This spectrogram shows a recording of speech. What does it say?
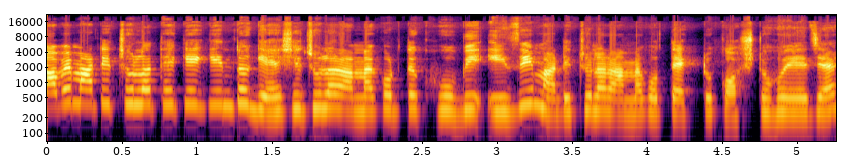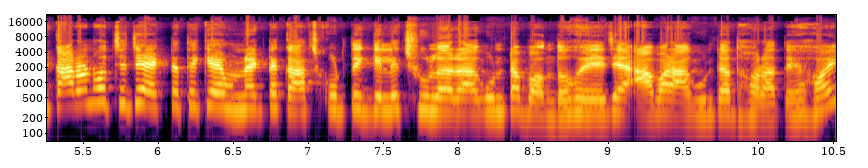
তবে মাটির চুলা থেকে কিন্তু গ্যাসের চুলা রান্না করতে খুবই ইজি মাটির চুলা রান্না করতে একটু কষ্ট হয়ে যায়। কারণ হচ্ছে যে একটা থেকে অন্য একটা কাজ করতে গেলে চুলার আগুনটা বন্ধ হয়ে যায়, আবার আগুনটা ধরাতে হয়।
